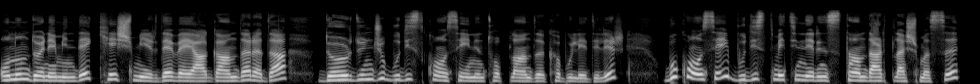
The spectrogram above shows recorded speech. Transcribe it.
Onun döneminde Keşmir'de veya Gandara'da 4. Budist Konseyi'nin toplandığı kabul edilir. Bu konsey Budist metinlerin standartlaşması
